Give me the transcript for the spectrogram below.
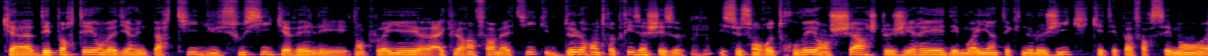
qui a déporté, on va dire, une partie du souci qu'avaient les employés avec leur informatique de leur entreprise à chez eux. Mmh Ils se sont retrouvés en charge de gérer des moyens technologiques qui n'étaient pas forcément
